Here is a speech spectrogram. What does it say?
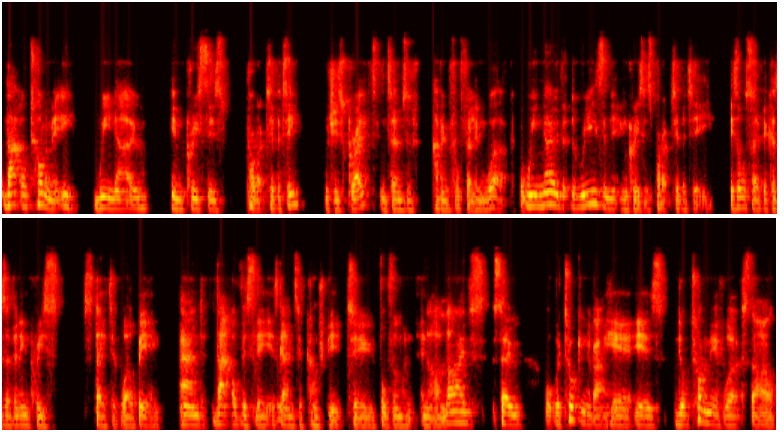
That autonomy, we know, increases productivity, which is great in terms of having fulfilling work. But we know that the reason it increases productivity is also because of an increased state of well being. And that obviously is going to contribute to fulfillment in our lives. So, what we're talking about here is the autonomy of work style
